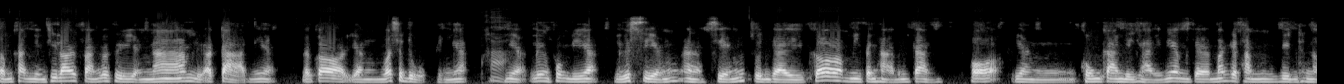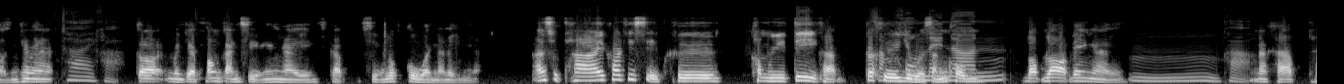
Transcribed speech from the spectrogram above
สำคัญอย่างที่เล่าให้ฟังก็คืออย่างน้ำหรืออากาศเนี่ย แล้วก็อย่างวัสดุอย่างเงี้ยค่ะเนี่ยเรื่องพวกนี้อะหรือเสียงอ่าเสียงส่วนใหญ่ก็มีปัญหาเหมือนกัน เพราะอย่างโครงการใหญ่ๆเนี่ยมันจะมักจะทำดินถนนใช่ไหมฮะใช่ค่ะ ก็มันจะป้องกันเสียงยังไงกับเสียงรบกวนอะไรอย่างเงี้ยอันสุดท้ายข้อที่สิบคือ community ครับ ก็คืออยู่กับสังคมในนั้นรอบๆได้ไง อืมค่ะนะครับท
